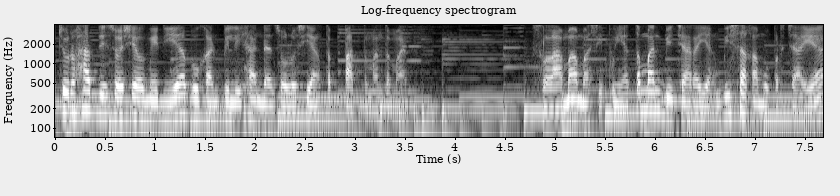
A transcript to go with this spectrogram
curhat di sosial media bukan pilihan dan solusi yang tepat, teman-teman. Selama masih punya teman bicara yang bisa kamu percaya,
